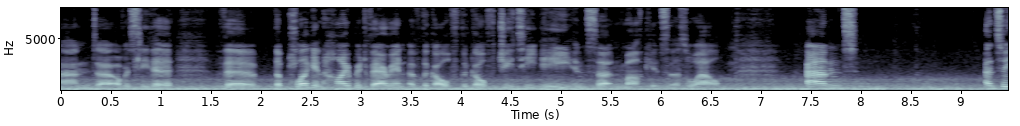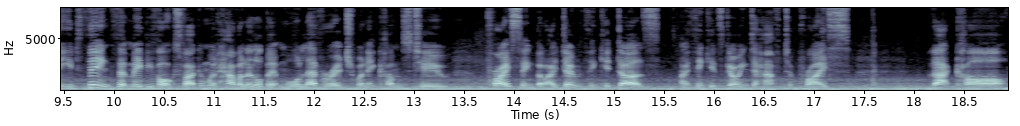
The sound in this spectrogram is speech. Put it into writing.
and uh, obviously the the, the plug-in hybrid variant of the Golf, the Golf GTE, in certain markets as well. And And so you'd think that maybe Volkswagen would have a little bit more leverage when it comes to pricing, but I don't think it does. I think it's going to have to price that car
